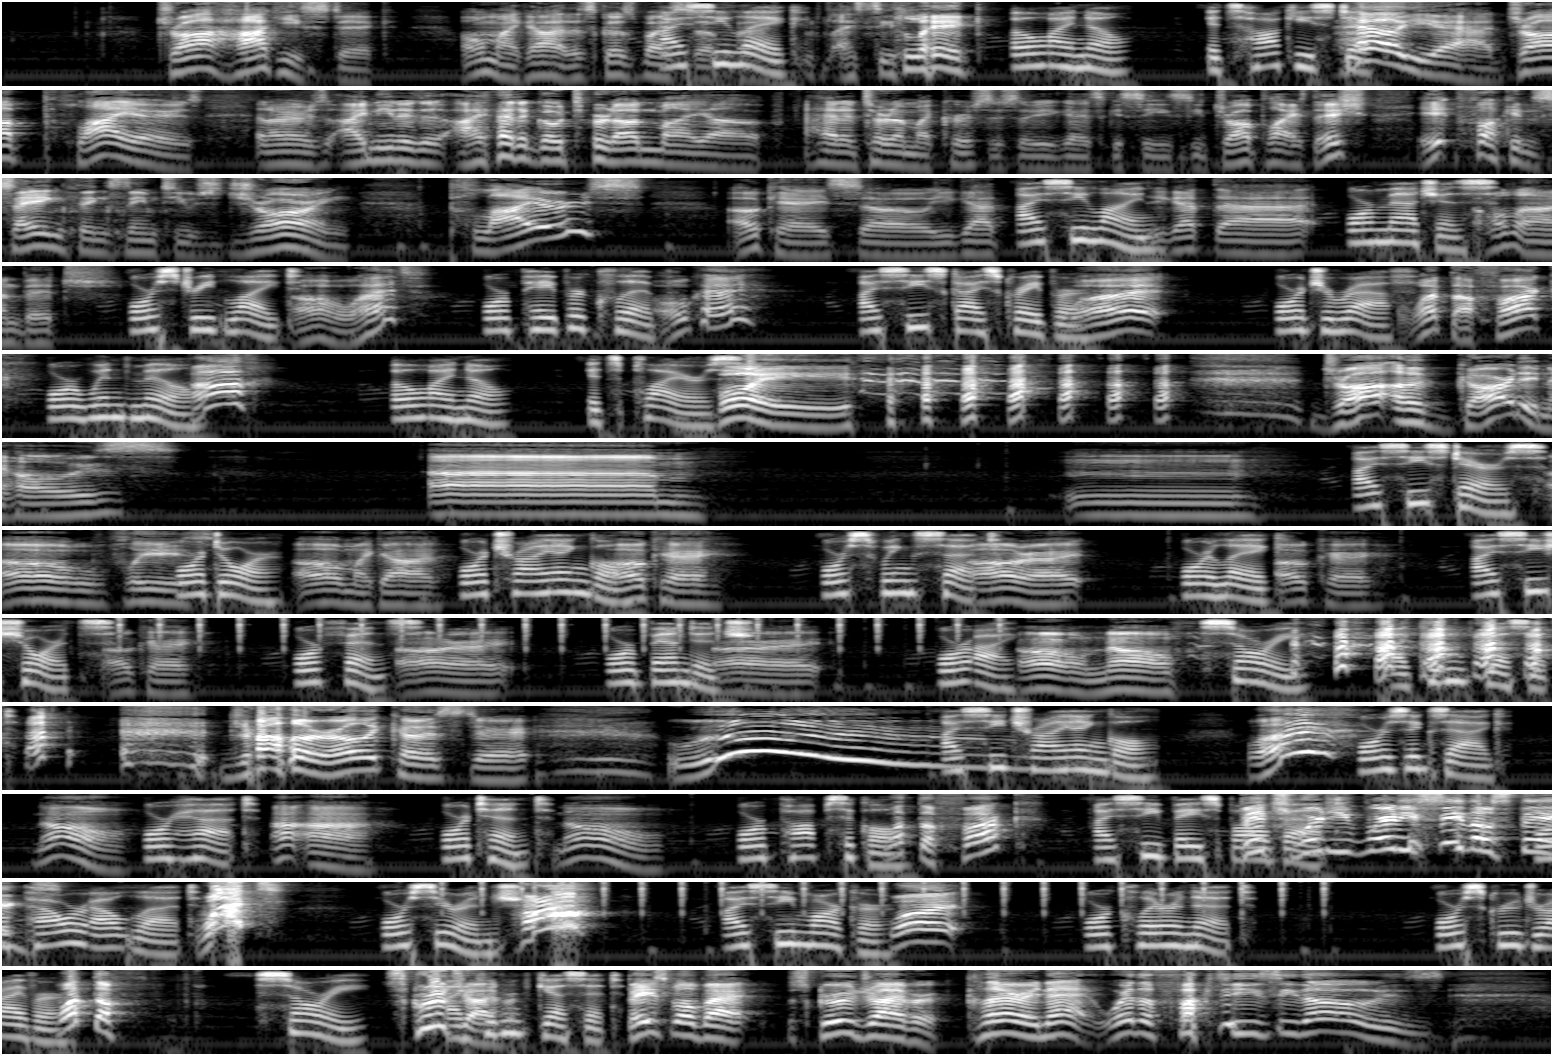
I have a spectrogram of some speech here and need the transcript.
Draw a hockey stick. Oh my god, this goes by I so see fast. leg. I see leg. Oh, I know. It's hockey stick. Hell yeah! Draw pliers. And I, was, I needed to. I had to go turn on my. uh I had to turn on my cursor so you guys could see. See, draw pliers. This it fucking saying things named to use drawing. Pliers. Okay, so you got I see line. you got that. Or matches. Hold on, bitch. Or street light. Oh what? Or paper clip. Okay. I see skyscraper. What? Or giraffe. What the fuck? Or windmill. Huh? Oh, I know. It's pliers. Boy. Draw a garden hose. Um. Mm, I see stairs. oh, please. Or door. Oh my god. Or triangle. Okay. Or swing set. Alright. Or leg. Okay. I see shorts. Okay. Or fence. Alright. Or bandage. Alright. Or eye. Oh no. Sorry, I couldn't guess it. Draw a roller coaster. Woo! I see triangle. What? Or zigzag. No. Or hat. Uh uh Or tent. No. Or popsicle. What the fuck? I see baseball Bitch, bat. where do you where do you see those things? Or power outlet. What? Or syringe. Huh? I see marker. What? Or clarinet. Or screwdriver. What the f- Sorry, I couldn't guess it. Baseball bat, screwdriver, clarinet. Where the fuck do you see those?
